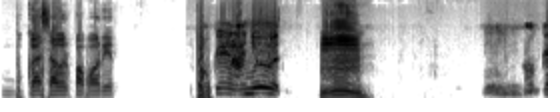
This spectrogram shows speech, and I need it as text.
Buka sahur favorit. oke lanjut. Hmm. Oke,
